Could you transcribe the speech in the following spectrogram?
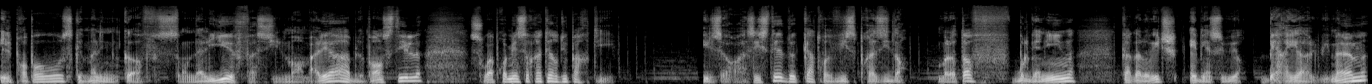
Il propose que Malinkov, son allié facilement malléable, pense-t-il, soit premier secrétaire du parti. Il sera assisté de quatre vice-présidents. Molotov, Bulganin, Kaganovich et bien sûr Beria lui-même,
